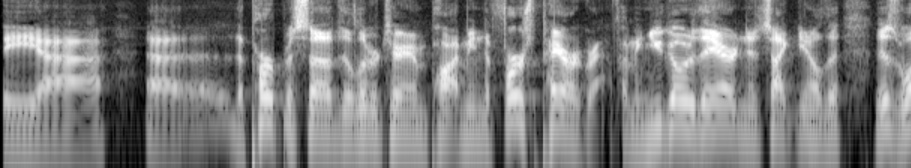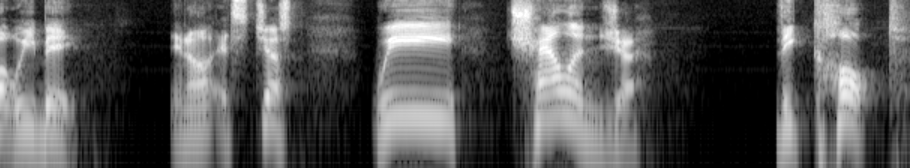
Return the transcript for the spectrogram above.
the uh, uh, the purpose of the Libertarian Party. I mean, the first paragraph. I mean, you go there and it's like, you know, the, this is what we be. You know, it's just we challenge the cult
